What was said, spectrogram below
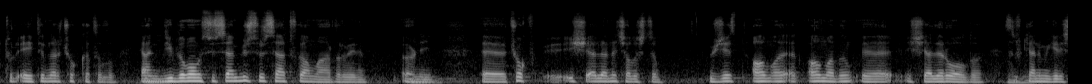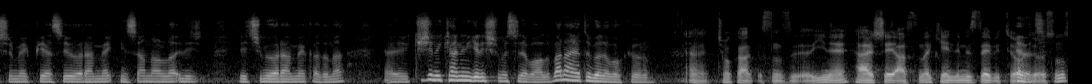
bu tür eğitimlere çok katıldım. Yani diplomamı süsleyen bir sürü sertifikam vardır benim örneğin. E, çok iş yerlerine çalıştım. Ücret alma, almadığım e, iş yerleri oldu. Sırf kendimi geliştirmek, piyasayı öğrenmek, insanlarla iletişimi öğrenmek adına. E, kişinin kendini geliştirmesiyle bağlı. Ben hayata böyle bakıyorum. Evet çok haklısınız. Ee, Yine her şey aslında kendimizde bitiyor Evet. diyorsunuz.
